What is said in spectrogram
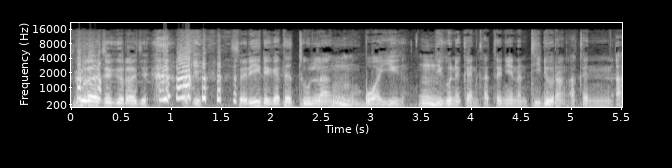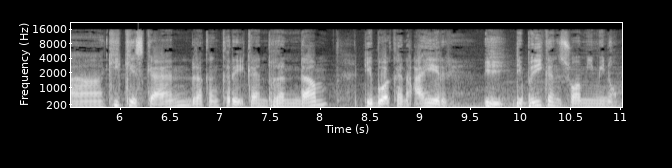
Gurau je gurau je okay. Sorry dia kata tulang Hmm. buaya Hmm. Digunakan katanya nanti Diorang akan uh, kikiskan Diorang akan kerikkan Rendam Dibuatkan air Eh. Diberikan suami minum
